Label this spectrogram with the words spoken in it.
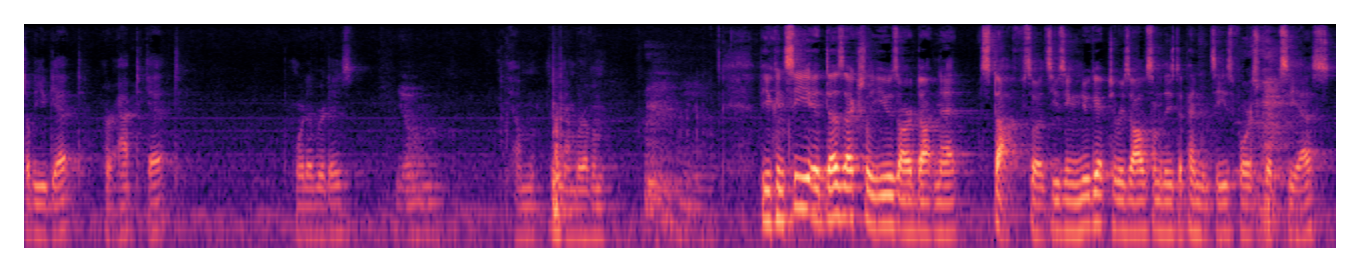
wget or apt-get, whatever it is. Yum. Um, there a number of them. But you can see it does actually use our .NET stuff. So it's using NuGet to resolve some of these dependencies for script CS.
